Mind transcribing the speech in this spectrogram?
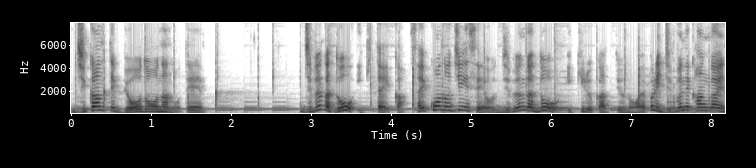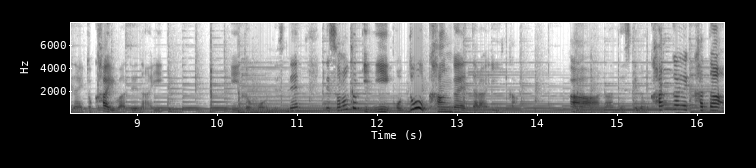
時間って平等なので自分がどう生きたいか最高の人生を自分がどう生きるかっていうのはやっぱり自分で考えないと解は出ないいいと思うんですね。でその時にこうどう考えたらいいかあなんですけども考え方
